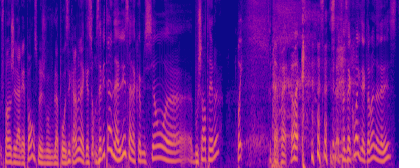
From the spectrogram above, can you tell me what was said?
je pense que j'ai la réponse, mais je vais vous la poser quand même la question. Vous avez été analyste à la commission euh, Bouchard-Taylor? Tout à fait. Ouais. Ça faisait quoi exactement, d'analyste?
